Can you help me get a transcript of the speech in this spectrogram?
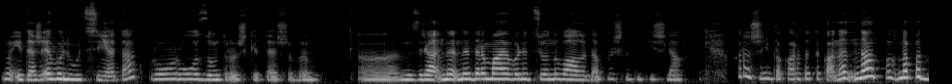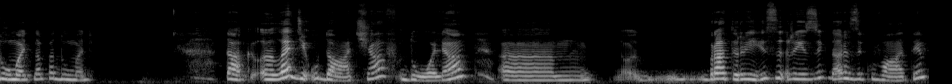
Ну і теж еволюція, так? Про розум трошки теж, щоб е, не, зря, не, не дарма еволюціонували, да? пройшли такий шлях. Хорошенька карта така. На, на, на подумать, на подумать. Так, е, леді удача, доля, е, брати риз, ризик, да, ризикувати.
